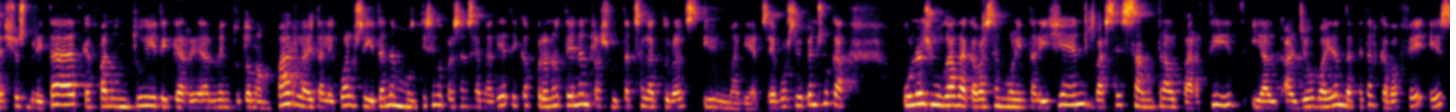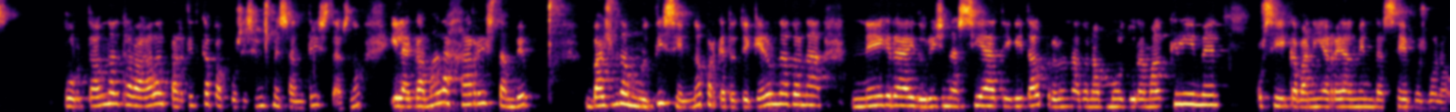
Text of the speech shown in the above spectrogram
això és veritat, que fan un tuit i que realment tothom en parla i tal i qual, o sigui, tenen moltíssima presència mediàtica, però no tenen resultats electorals immediats. Llavors, jo penso que una jugada que va ser molt intel·ligent va ser centrar el partit i el, el Joe Biden, de fet, el que va fer és portar una altra vegada el partit cap a posicions més centristes. No? I la Kamala Harris també va ajudar moltíssim, no? perquè tot i que era una dona negra i d'origen asiàtic i tal, però era una dona molt dura amb el crimen, o sigui que venia realment de ser doncs, bueno,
